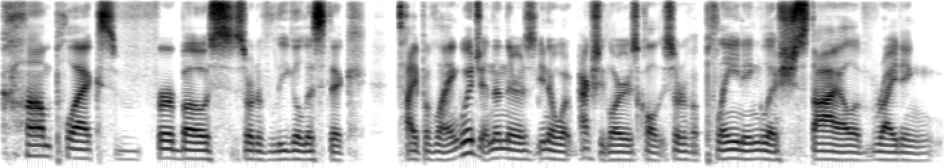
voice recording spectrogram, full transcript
complex, verbose, sort of legalistic type of language, and then there's you know what actually lawyers call it sort of a plain English style of writing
